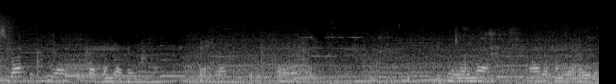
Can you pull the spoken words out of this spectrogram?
इस बार तो यार उसका पंजा है इसमें बंदा हमारा पंजा है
